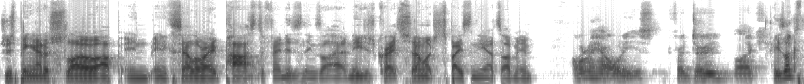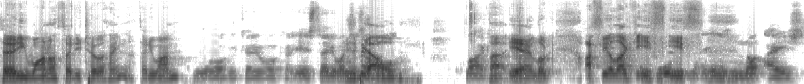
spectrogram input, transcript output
just being able to slow up and, and accelerate past defenders and things like that. And he just creates so much space in the outside, man. I wonder how old he is for a dude like He's like 31 or 32, I think. 31. Walker. Cody Walker. Yeah, he's thirty-one. He's a bit old. Like, But yeah, look, I feel like if he's, if he's not aged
